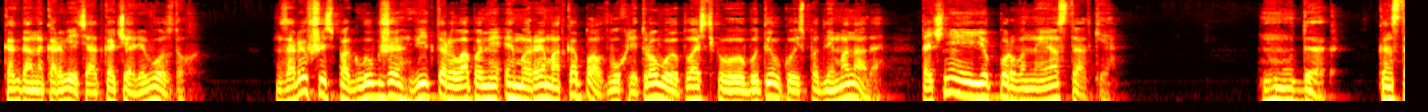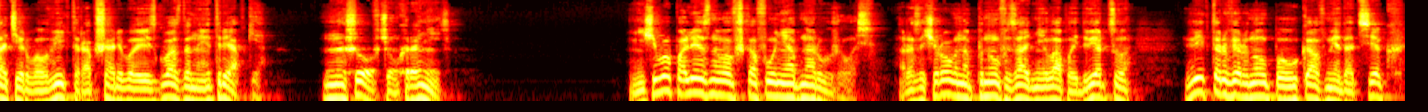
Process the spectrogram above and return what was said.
когда на корвете откачали воздух. Зарывшись поглубже, Виктор лапами МРМ откопал двухлитровую пластиковую бутылку из-под лимонада, точнее ее порванные остатки. «Мудак», — констатировал Виктор, обшаривая изгвазданные тряпки — Нашел в чем хранить. Ничего полезного в шкафу не обнаружилось. Разочарованно пнув задней лапой дверцу, Виктор вернул паука в медотсек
